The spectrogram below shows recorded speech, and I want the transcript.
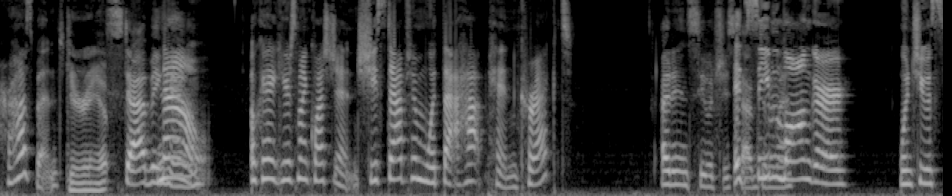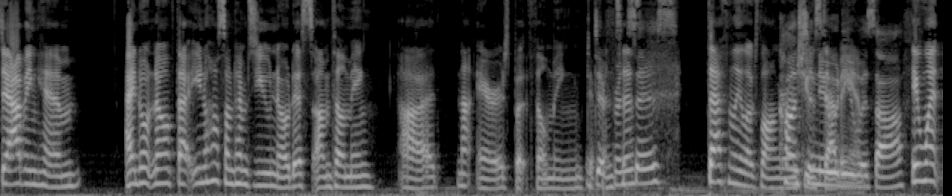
her husband. Gary, yep. stabbing him. Now, okay, here's my question: She stabbed him with that hat pin, correct? I didn't see what she It stabbed him seemed with. longer when she was stabbing him. I don't know if that you know how sometimes you notice um filming uh not errors but filming differences. differences. Definitely looked longer. when she was, Continuity him. was off. It went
